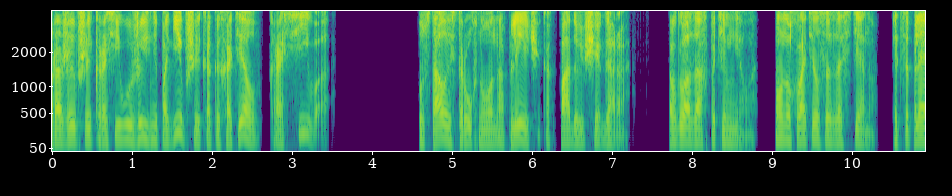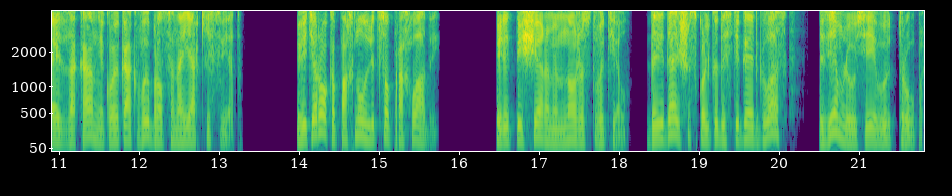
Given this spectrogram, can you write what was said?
проживший красивую жизнь и погибший, как и хотел, красиво. Усталость рухнула на плечи, как падающая гора. В глазах потемнело. Он ухватился за стену и, цепляясь за камни, кое-как выбрался на яркий свет. Ветерок опахнул лицо прохладой. Перед пещерами множество тел. Да и дальше, сколько достигает глаз, землю усеивают трупы.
